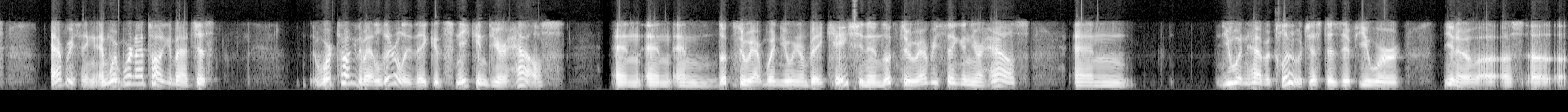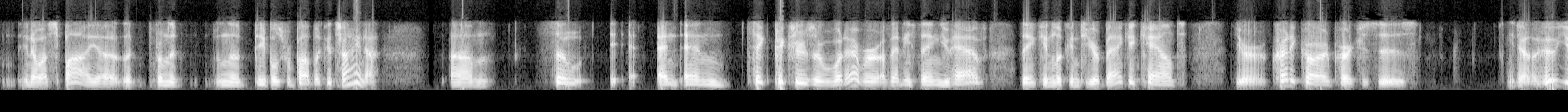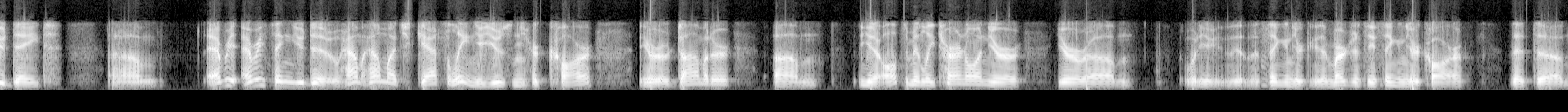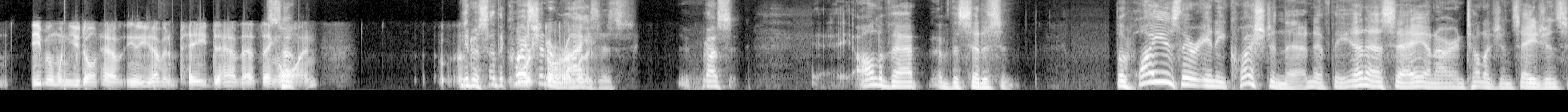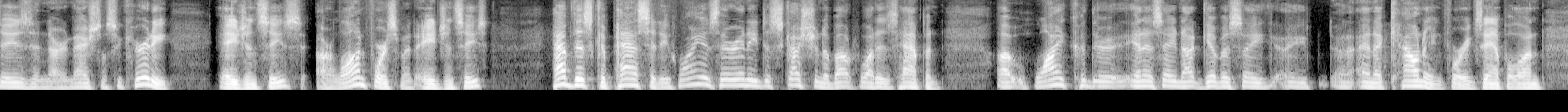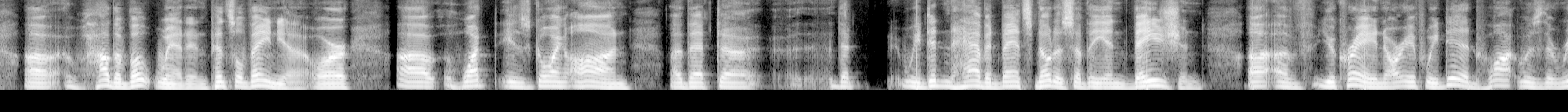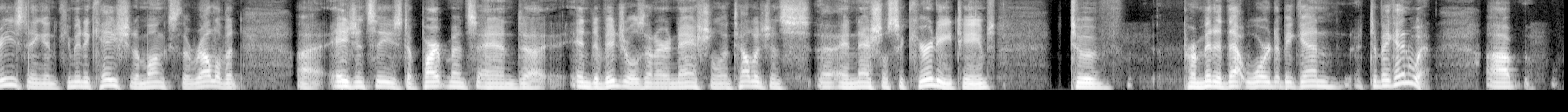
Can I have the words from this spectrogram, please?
everything. And we're, we're not talking about just we're talking about literally they could sneak into your house and and and look through it when you were on vacation and look through everything in your house and you wouldn't have a clue just as if you were you know a, a, you know a spy uh, from the from the People's Republic of China. Um, so and and take pictures or whatever of anything you have. They can look into your bank account your credit card purchases you know who you date um, every everything you do, how how much gasoline you use in your car, your odometer, um, you know, ultimately turn on your your um, what do you the, the thing in your the emergency thing in your car that um, even when you don't have you know you haven't paid to have that thing so, on. You know, so the question arises, Russ, all of that of the citizen but why is there any question then if the NSA and our intelligence agencies and our national security agencies, our law enforcement agencies, have this capacity? Why is there any discussion about what has happened? Uh, why could the NSA not give us a, a an accounting, for example, on uh, how the vote went in Pennsylvania or uh, what is going on uh, that uh, that we didn't have advance notice of the invasion uh, of Ukraine, or if we did, what was the reasoning and communication amongst the relevant uh, agencies, departments, and uh, individuals in our national intelligence uh, and national security teams to have permitted that war to begin to begin with? Uh,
